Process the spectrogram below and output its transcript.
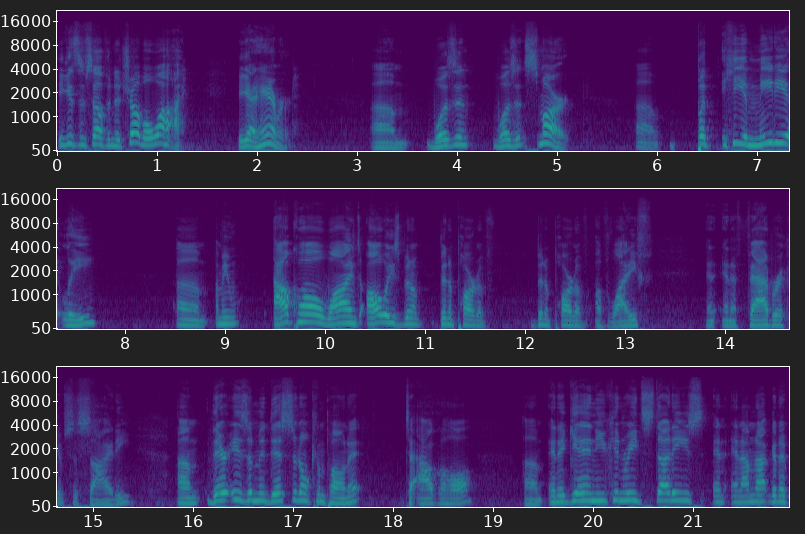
he gets himself into trouble. Why? He got hammered. Um, wasn't wasn't smart. Um, but he immediately. Um, I mean, alcohol, wine's always been a, been a part of been a part of, of life and, and a fabric of society. Um, there is a medicinal component to alcohol. Um, and again, you can read studies, and, and I'm not going to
